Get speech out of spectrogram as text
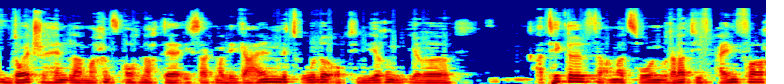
deutsche Händler machen es auch nach der, ich sag mal, legalen Methode, optimieren ihre Artikel für Amazon relativ einfach.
